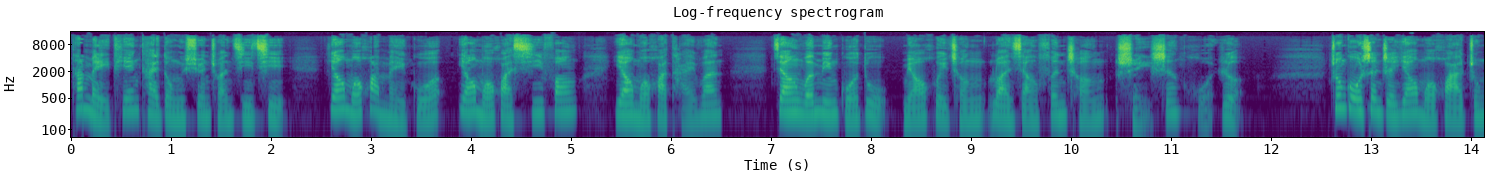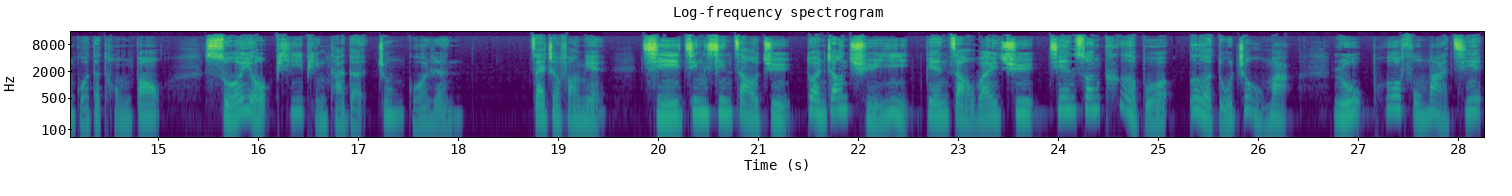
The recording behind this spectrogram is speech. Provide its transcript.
他每天开动宣传机器，妖魔化美国，妖魔化西方，妖魔化台湾，将文明国度描绘成乱象纷呈、水深火热。中共甚至妖魔化中国的同胞，所有批评他的中国人。在这方面，其精心造句、断章取义、编造歪曲、尖酸刻薄、恶毒咒骂，如泼妇骂街。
